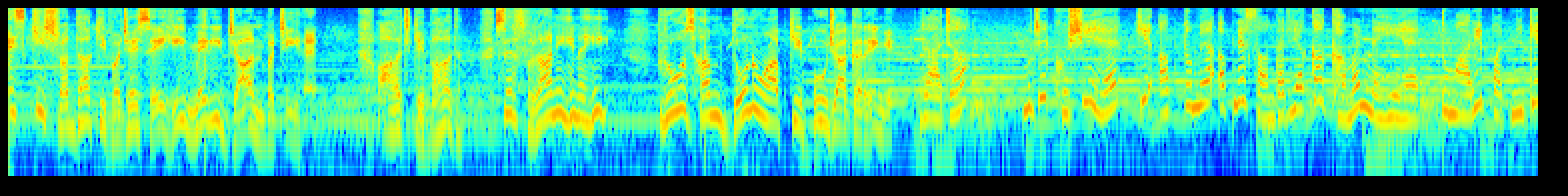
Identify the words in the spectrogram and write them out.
इसकी श्रद्धा की वजह से ही मेरी जान बची है। आज के बाद सिर्फ़ रानी ही नहीं रोज हम दोनों आपकी पूजा करेंगे। राजा मुझे खुशी है कि अब तुम्हें अपने सौंदर्य का घमंड नहीं है। तुम्हारी पत्नी के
